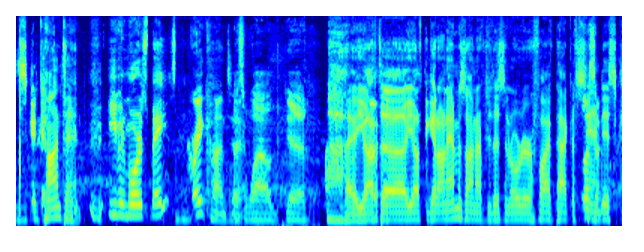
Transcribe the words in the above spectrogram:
This is good content. even more space. Great content. That's wild. Yeah. Uh, you have to you have to get on Amazon after this and order a five pack of SanDisk,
